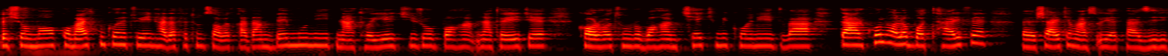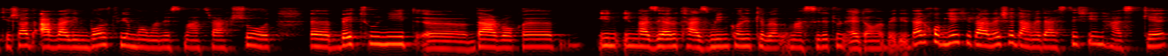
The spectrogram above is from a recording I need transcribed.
به شما کمک می‌کنه توی این هدفتون ثابت قدم بمونید نتایجی رو با هم نتایج کارهاتون رو با هم چک می‌کنید و در کل حالا با تعریف شریک مسئولیت پذیری که شاید اولین بار توی مامانست مطرح شد بتونید در واقع این, این قضیه رو تضمین کنید که به مسیرتون ادامه بدید. ولی خب یک روش دم دستیش این هست که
